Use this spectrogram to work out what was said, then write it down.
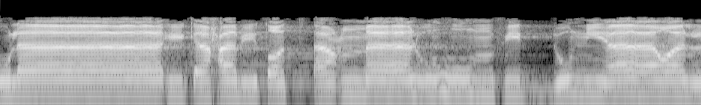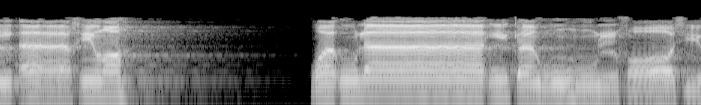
أُولَئِكَ حَبِطَتْ أَعْمَالُهُمْ فِي الدُّنْيَا وَالْآخِرَةِ وَأُولَئِكَ هُمُ الْخَاسِرُونَ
